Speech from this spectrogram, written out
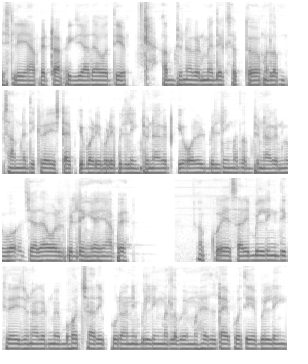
इसलिए यहाँ पे ट्रैफ़िक ज़्यादा होती है। अब जूनागढ़ में देख सकते हो मतलब सामने दिख रहे इस टाइप की बड़ी बड़ी बिल्डिंग जूनागढ़ की ओल्ड बिल्डिंग मतलब जूनागढ़ में बहुत ज़्यादा ओल्ड बिल्डिंग है यहाँ पे। आपको ये सारी बिल्डिंग दिख रही है। जूनागढ़ में बहुत सारी पुरानी बिल्डिंग मतलब ये महल टाइप होती है बिल्डिंग।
